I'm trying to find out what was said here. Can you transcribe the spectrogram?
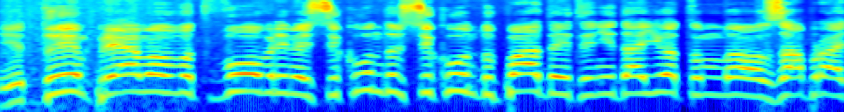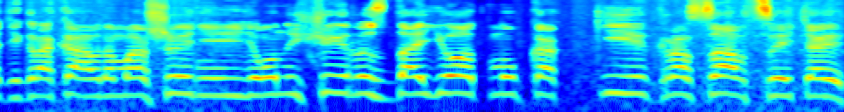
И дым прямо вот вовремя, секунду в секунду падает и не дает им э, забрать игрока на машине. И он еще и раздает. Ну какие красавцы эти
